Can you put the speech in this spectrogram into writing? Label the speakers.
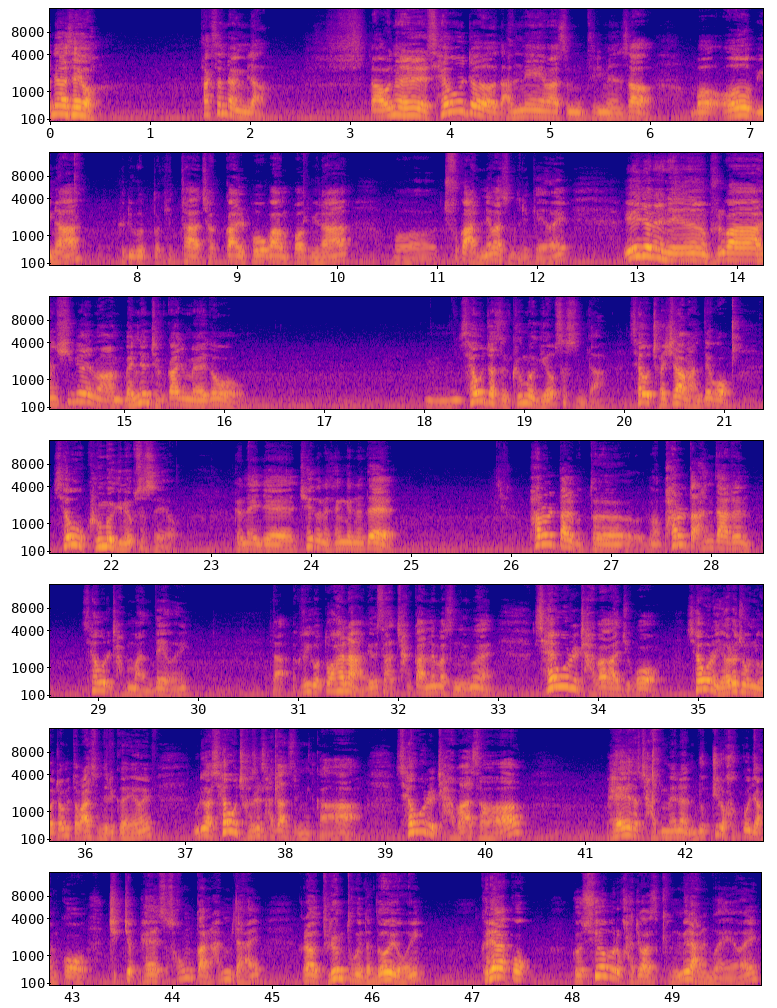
Speaker 1: 안녕하세요. 탁선장입니다. 자, 오늘 새우젓 안내 말씀 드리면서 뭐 어업이나 그리고 또 기타 젓갈 보관법이나 뭐 추가 안내 말씀 드릴게요. 예전에는 불과 한 10여 몇년 전까지만 해도 음, 새우젓은 금어기 없었습니다. 새우젓이라면 안 되고 새우 금어기는 없었어요. 근데 이제 최근에 생겼는데 8월 달부터 8월 달 한 달은 새우를 잡으면 안 돼요. 자, 그리고 또 하나 여기서 잠깐 안내 말씀드리면 새우를 잡아 가지고 새우는 여러 종류가 좀 이따 말씀드릴 거예요. 우리가 새우젓을 사지 않습니까? 새우를 잡아서 배에서 잡으면은 육지로 갖고 오지 않고 직접 배에서 소금간을 합니다. 그리고 드럼통에다 넣어요. 그래갖고 그 수협으로 가져와서 경매를 하는 거예요.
